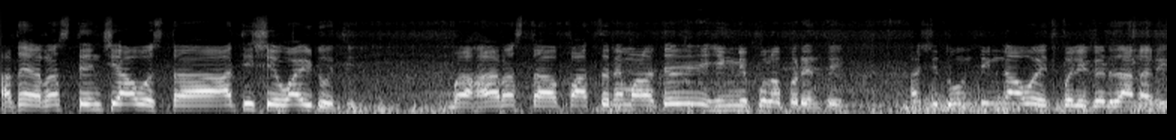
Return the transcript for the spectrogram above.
आता या रस्त्यांची अवस्था अतिशय वाईट होती. हा रस्ता पाचरेमाळा ते हिंगणे पुलापर्यंत अशी दोन तीन गावं आहेत पलीकडे जाणारी.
